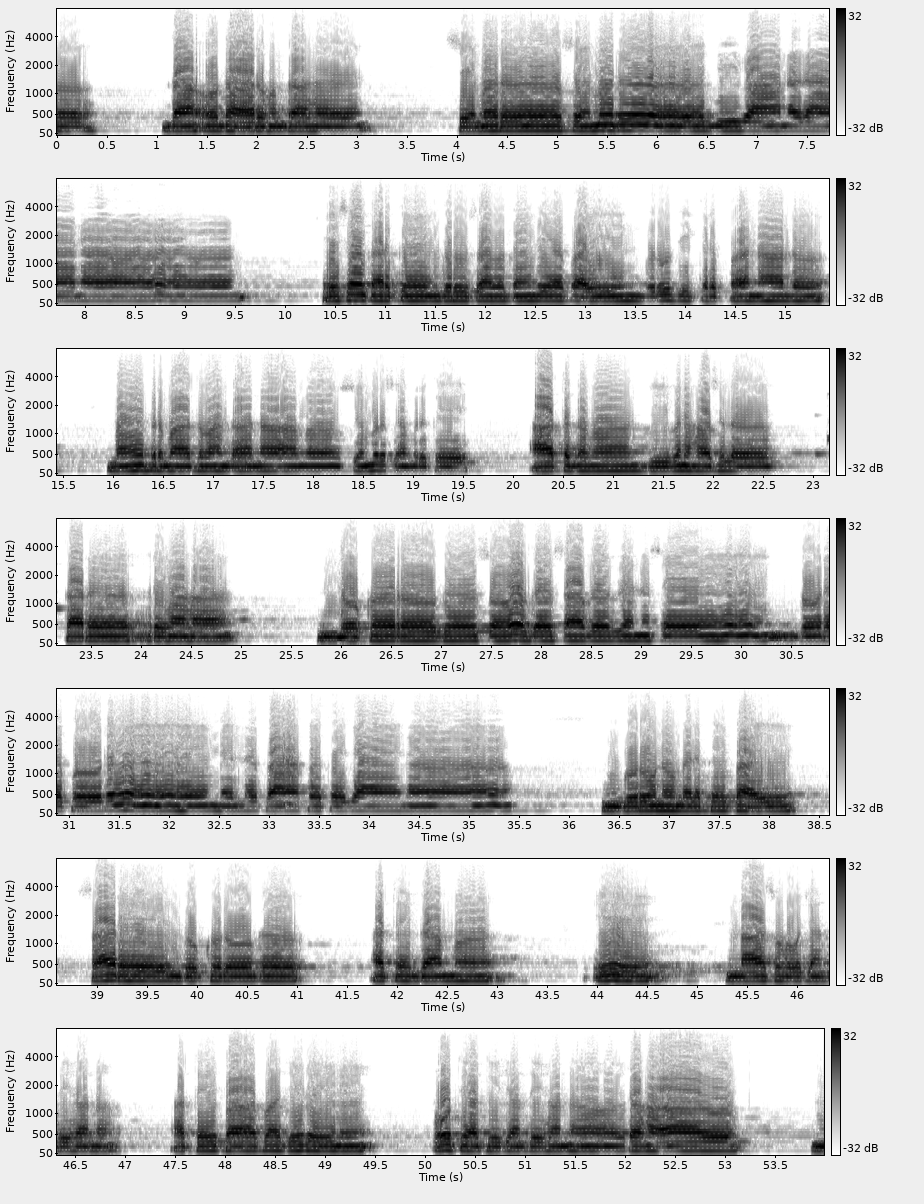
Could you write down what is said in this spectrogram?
ਦਾ ਉਧਾਰ ਹੁੰਦਾ ਹੈ। ਸਿਮਰ ਸਿਮਰ ਜੀਵਨ ਰਾਮ ਇਸੇ ਕਰਕੇ ਗੁਰੂ ਸਾਹਿਬ ਕਹਿੰਦੇ ਆ, ਭਾਈ, ਗੁਰੂ ਦੀ ਕਿਰਪਾ ਨਾਲ ਮੈਂ ਪ੍ਰਮਾਤਮਾ ਦਾ ਨਾਮ ਸਿਮਰ ਸਿਮਰ ਕੇ ਆਤਮ ਜੀਵਨ ਹਾਸਲ ਕਰ ਰਿਹਾ ਹਾਂ। ਦੁਖ, ਰੋਗ, ਸੋਗ ਸਭ ਵਿਨਸੇ। ਗੁਰਪੁਰ ਮਿਲ ਪਾਪਤ ਜਾਇਨ ਗੁਰੂ ਨੂੰ ਮਿਲ ਕੇ ਭਾਈ ਸਾਰੇ ਦੁੱਖ ਰੋਗ ਅਤੇ ਗਮ, ਇਹ ਨਾਸ ਹੋ ਜਾਂਦੇ ਹਨ ਅਤੇ ਪਾਪ ਜਿਹੜੇ ਨੇ, ਉਹ ਤਿਆਗੇ ਜਾਂਦੇ ਹਨ। ਰਹਾਉ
